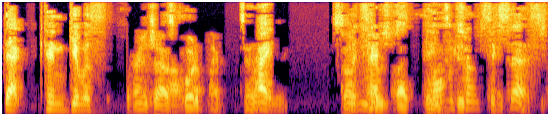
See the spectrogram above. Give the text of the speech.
that can give us franchise Uh, quarterback right. Potential everybody thinks could- long-term success,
